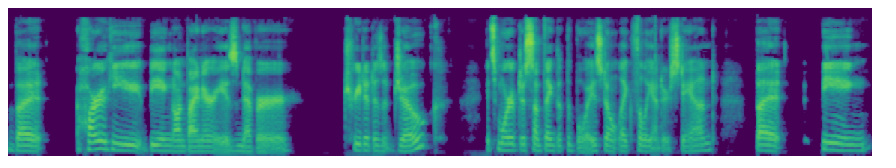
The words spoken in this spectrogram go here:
But Haruhi being non-binary is never treated as a joke. It's more of just something that the boys don't like fully understand. But being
